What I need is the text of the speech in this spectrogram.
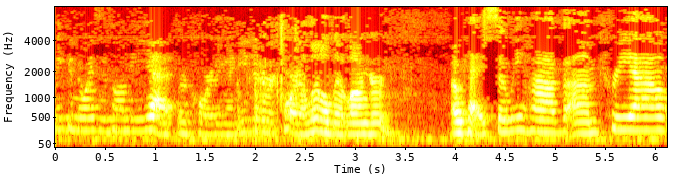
making noises on me yet, recording. I need you to record a little bit longer. Okay, so we have um, pre out.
